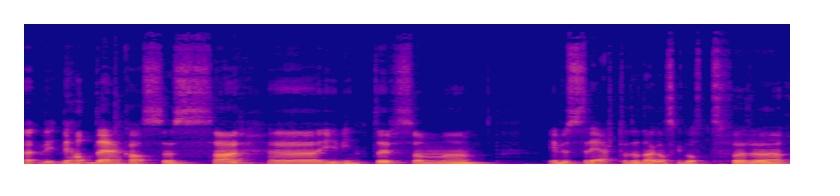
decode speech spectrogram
Eh, Vi, vi hadde en kasus her uh, i vinter som uh, illustrerte det der ganske godt. For uh,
